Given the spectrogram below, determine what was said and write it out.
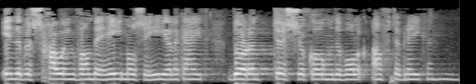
in de beschouwing van de hemelse heerlijkheid door een tussenkomende wolk af te breken.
